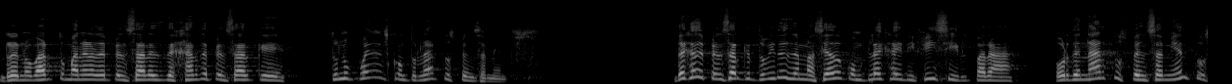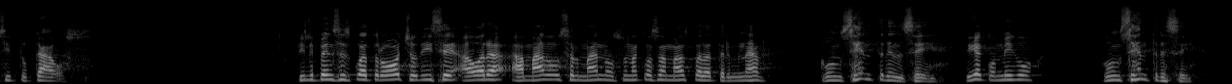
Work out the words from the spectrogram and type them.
renovar tu manera de pensar es dejar de pensar que tú no puedes controlar tus pensamientos. Deja de pensar que tu vida es demasiado compleja y difícil para ordenar tus pensamientos y tu caos. Filipenses 4:8 dice, ahora, amados hermanos, una cosa más para terminar, concéntrense, diga conmigo, concéntrese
